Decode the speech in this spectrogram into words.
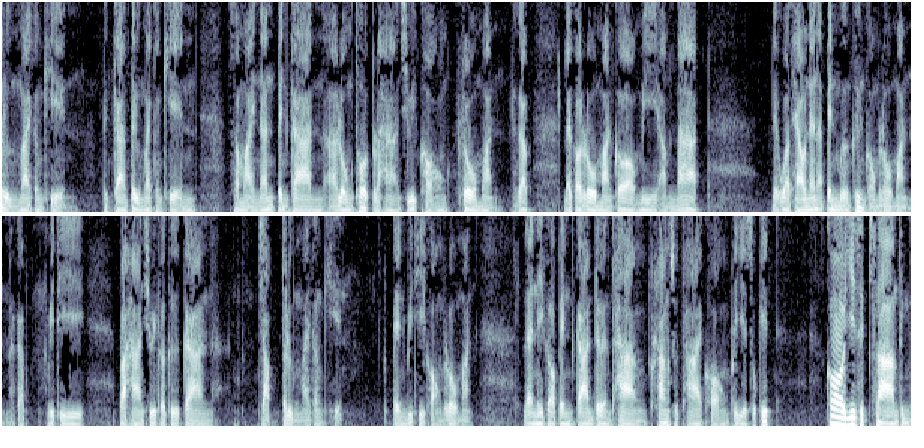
ตรึงไม้กางเขนถึงการตรึงไม้กางเขน สมัยนั้นเป็นการลงโทษประหารชีวิตของโรมันนะครับ และก็โรมันก็มีอำนาจเรียกว่าแถวนั้นเป็นเมืองขึ้นของโรมันนะครับ วิธีประหารชีวิตก็คือการจับตรึงไม้กางเขน เป็นวิธีของโรมัน และนี่ก็เป็นการเดินทางครั้งสุดท้ายของพระเยซูคริสต์ข้อ 23ถึง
